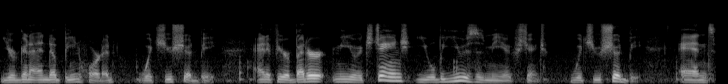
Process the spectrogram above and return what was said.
you're going to end up being hoarded, which you should be. And if you're a better medium of exchange, you will be used as medium of exchange, which you should be. And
